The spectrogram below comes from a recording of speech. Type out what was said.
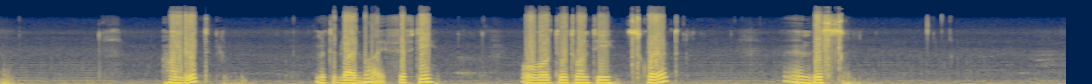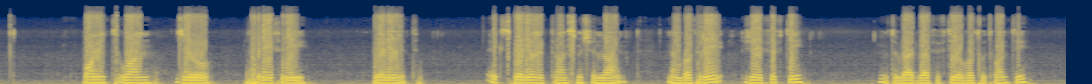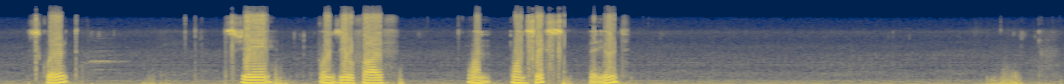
100 multiplied by 50 over 220 squared. And this one zero three three per unit x per unit transmission line. Number 3 J50 multiplied by 50 over 220 squared. It's J point zero five one one six per unit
